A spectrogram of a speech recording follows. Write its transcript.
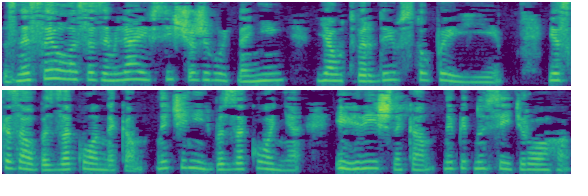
Знесилилася земля і всі, що живуть на ній, я утвердив стовпи її. Я сказав беззаконникам, не чиніть беззаконня, і грішникам не підносіть рога,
